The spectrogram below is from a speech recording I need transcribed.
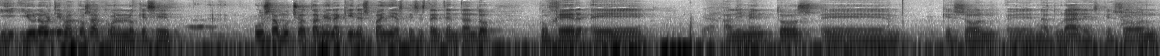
y, y una última cosa con lo que se usa mucho también aquí en España es que se está intentando coger eh, alimentos eh, que son eh, naturales, que son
